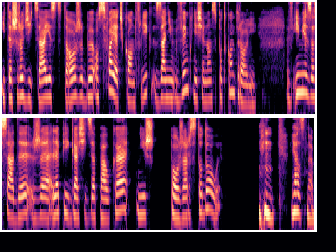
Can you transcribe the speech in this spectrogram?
i też rodzica jest to, żeby oswajać konflikt, zanim wymknie się nam spod kontroli. W imię zasady, że lepiej gasić zapałkę niż pożar stodoły. Jasne.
